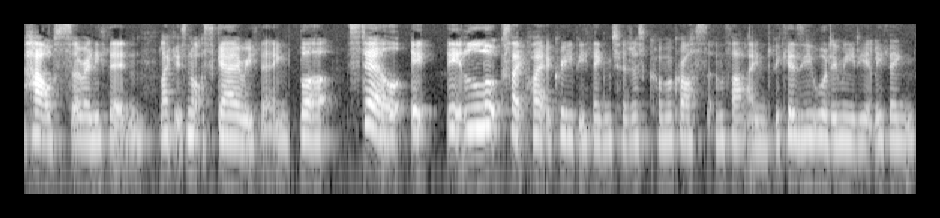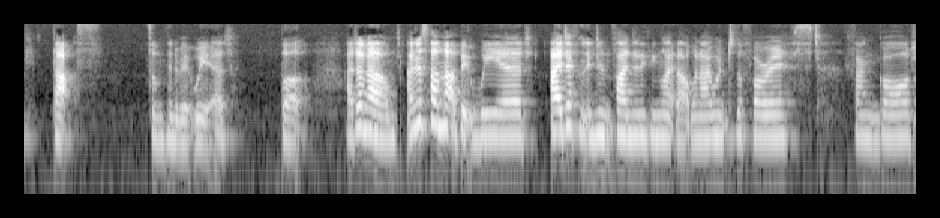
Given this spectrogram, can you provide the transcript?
house or anything. Like it's not a scary thing. But still, it, it looks like quite a creepy thing to just come across and find because you would immediately think that's something a bit weird. But I don't know. I just found that a bit weird. I definitely didn't find anything like that when I went to the forest. Thank God.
